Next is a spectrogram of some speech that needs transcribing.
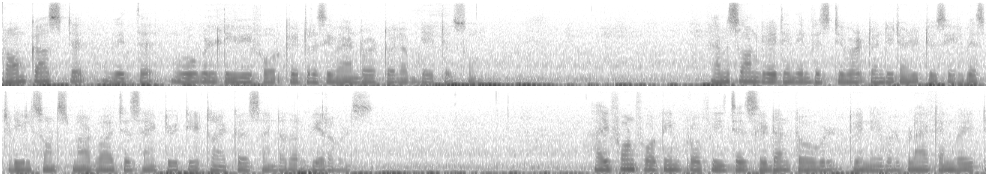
Chromecast with Google TV 4K to receive Android 12 update soon. Amazon Great Indian Festival 2022 sale best deals on smartwatches, activity trackers, and other wearables. iPhone 14 Pro features hidden toggle to enable black and white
